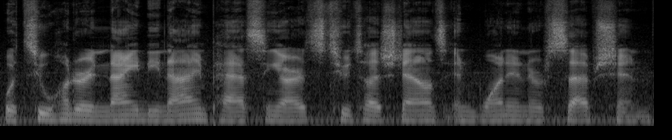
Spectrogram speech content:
with 299 passing yards, two touchdowns, and one interception.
